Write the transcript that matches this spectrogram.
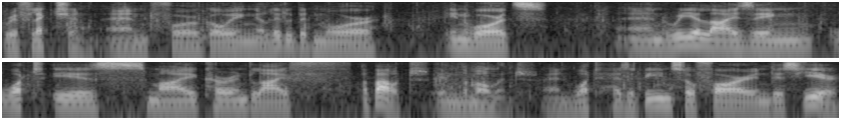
reflection and for going a little bit more inwards and realizing what is my current life about in the moment and what has it been so far in this year.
